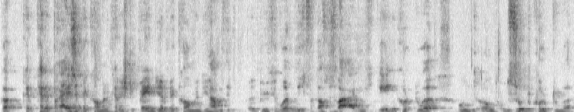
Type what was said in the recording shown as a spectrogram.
keine Preise bekommen, keine Stipendien bekommen, die haben die Bücher wurden nicht verkauft. Das war eigentlich Gegenkultur und, und, und Subkultur.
